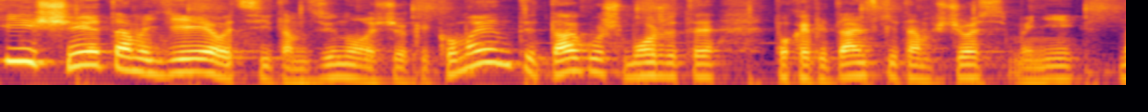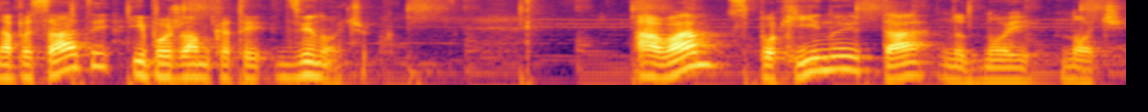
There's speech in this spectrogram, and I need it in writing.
І ще там є оці там дзвіночок і коменти. Також можете по-капітанськи там щось мені написати і пожамкати дзвіночок. А вам спокійної та нудної ночі.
